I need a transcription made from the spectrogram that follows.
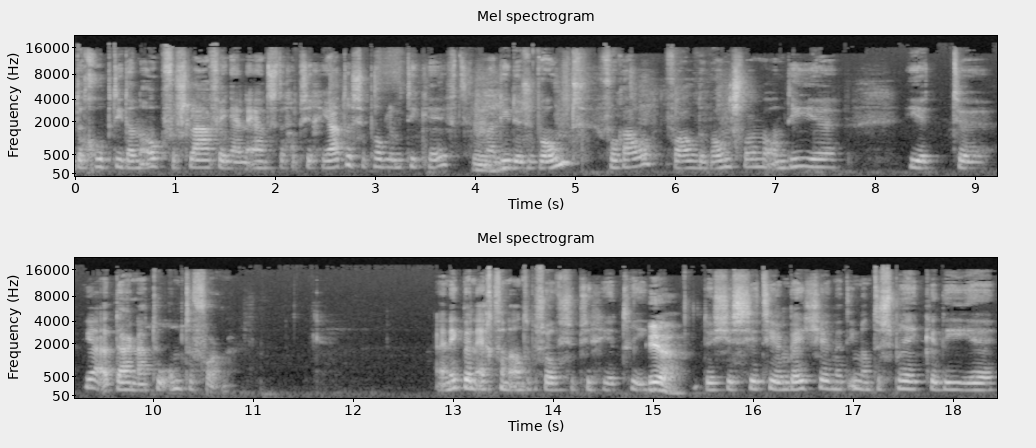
de groep die dan ook verslaving en ernstige psychiatrische problematiek heeft, Mhm. maar die dus woont vooral, vooral de woonvormen, om die hier te, ja, daar naartoe om te vormen. En ik ben echt van de antroposofische psychiatrie. Ja, Dus je zit hier een beetje met iemand te spreken die,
